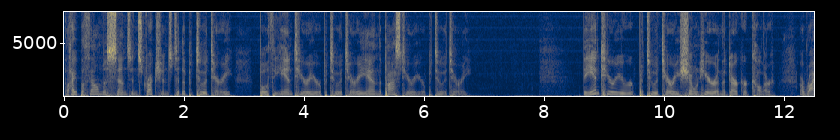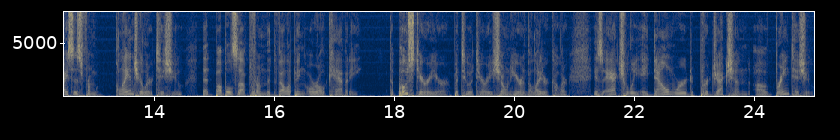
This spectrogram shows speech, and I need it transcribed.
the hypothalamus sends instructions to the pituitary, both the anterior pituitary and the posterior pituitary. The anterior pituitary, shown here in the darker color, arises from glandular tissue that bubbles up from the developing oral cavity. The posterior pituitary, shown here in the lighter color, is actually a downward projection of brain tissue.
